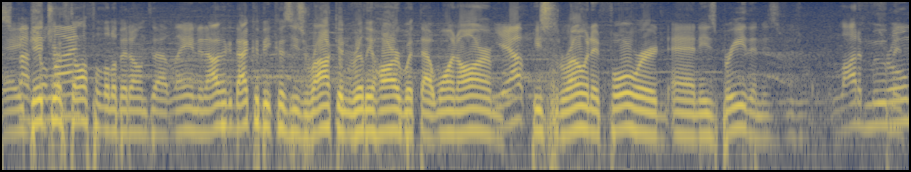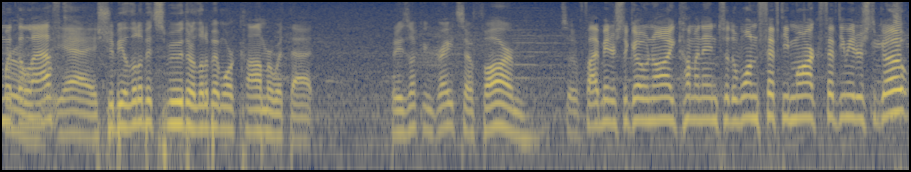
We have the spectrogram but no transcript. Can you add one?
Yeah, he did drift line. off a little bit onto that lane, and I think that could be because he's rocking really hard with that one arm. Yep. He's throwing it forward and he's breathing. He's, lot of movement. Throwing with through the him. left. Yeah, it should be a little bit smoother, a little bit more calmer with that. But he's looking great so far. So five meters to go now, coming into the 150 mark, 50 meters to go,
